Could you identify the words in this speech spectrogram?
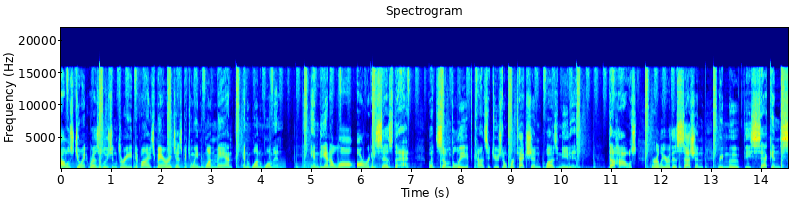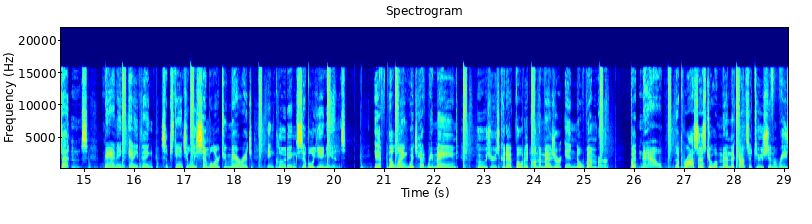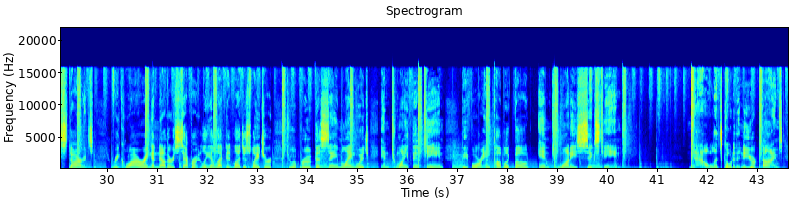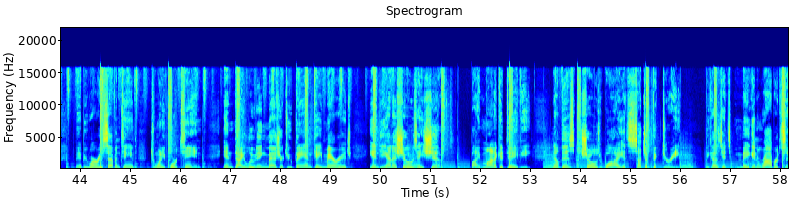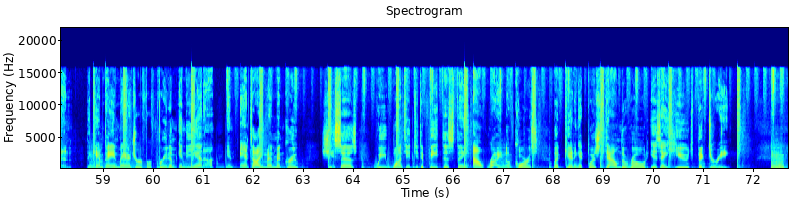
House Joint Resolution 3 defines marriage as between one man and one woman. Indiana law already says that, but some believed constitutional protection was needed. The House, earlier this session, removed the second sentence, banning anything substantially similar to marriage, including civil unions. If the language had remained, Hoosiers could have voted on the measure in November. But now, the process to amend the Constitution restarts, requiring another separately elected legislature to approve the same language in 2015 before a public vote in 2016. Now, let's go to the New York Times, February 17, 2014. In diluting measure to ban gay marriage, Indiana shows a shift by Monica Davey. Now, this shows why it's such a victory because it's Megan Robertson, the campaign manager for Freedom Indiana, an anti amendment group. She says, We wanted to defeat this thing outright, of course, but getting it pushed down the road is a huge victory.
